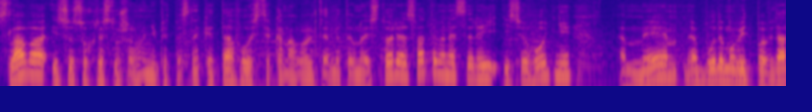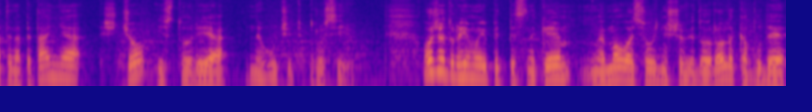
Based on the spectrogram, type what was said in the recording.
Слава Ісусу Христу, шановні підписники та гості каналу Альтернативна Історія. Звати мене Сергій, і сьогодні ми будемо відповідати на питання, що історія не учить Росію. Отже, дорогі мої підписники, мова сьогоднішнього відеоролика буде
